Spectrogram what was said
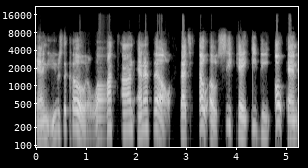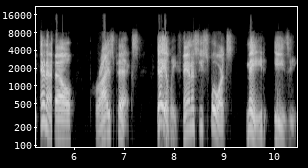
and use the code locked on NFL that's L O C K E D O N N F L prize picks. Daily fantasy sports made easy.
